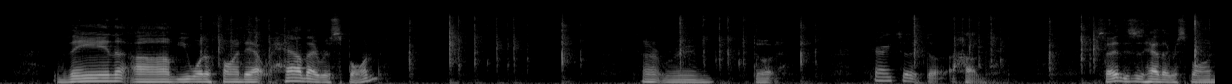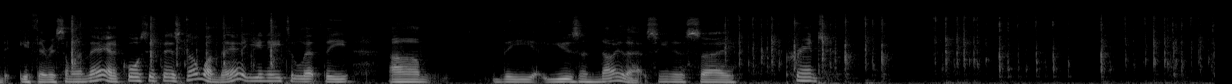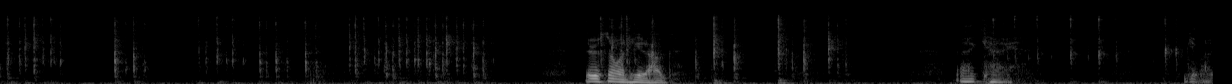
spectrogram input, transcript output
then um, you want to find out how they respond. Current room dot character dot hug. So this is how they respond if there is someone there, and of course, if there's no one there, you need to let the um, the user know that. So you need to say print There is no one here to hug. Okay. Get my.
